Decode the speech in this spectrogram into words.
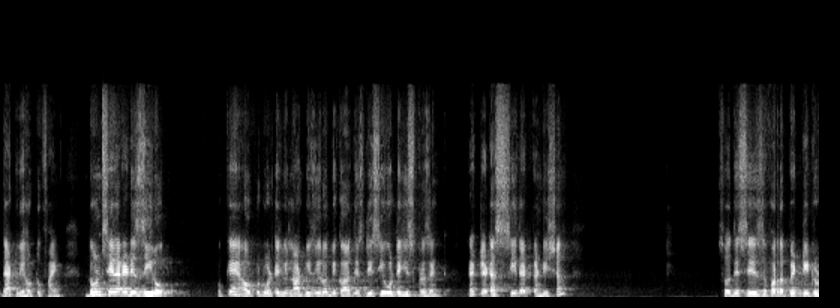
that we have to find? Don't say that it is zero. Okay, output voltage will not be zero because this DC voltage is present. Right? Let us see that condition. So this is for the pit T2 to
